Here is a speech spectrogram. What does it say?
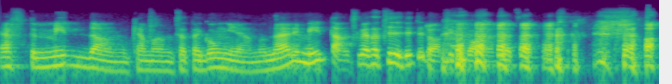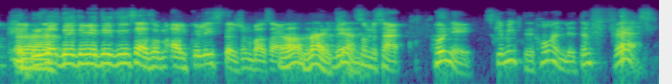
efter middagen kan man sätta igång igen. Och när är middagen? Ska vi äta tidigt idag? Tycker barnen. Så. Ja, det, är- det, det, det är så här som alkoholister som bara så här... Ja, verkligen. som så här, hörni, ska vi inte ha en liten fest?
